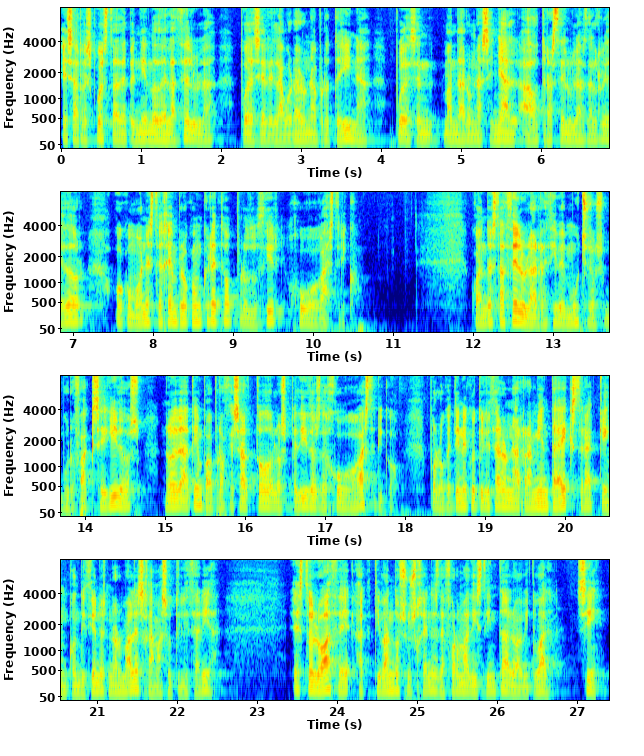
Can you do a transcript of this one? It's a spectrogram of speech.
Esa respuesta, dependiendo de la célula, puede ser elaborar una proteína, puede ser mandar una señal a otras células de alrededor o, como en este ejemplo concreto, producir jugo gástrico. Cuando esta célula recibe muchos burofax seguidos, no le da tiempo a procesar todos los pedidos de jugo gástrico, por lo que tiene que utilizar una herramienta extra que en condiciones normales jamás utilizaría. Esto lo hace activando sus genes de forma distinta a lo habitual. Sí,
